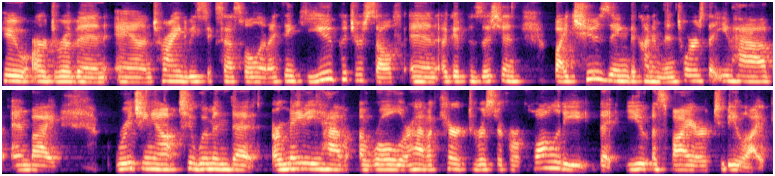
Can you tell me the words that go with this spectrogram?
who are driven and trying to be successful. And I think you put yourself in a good position by choosing the kind of mentors that you have and by reaching out to women that or maybe have a role or have a characteristic or quality that you aspire to be like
